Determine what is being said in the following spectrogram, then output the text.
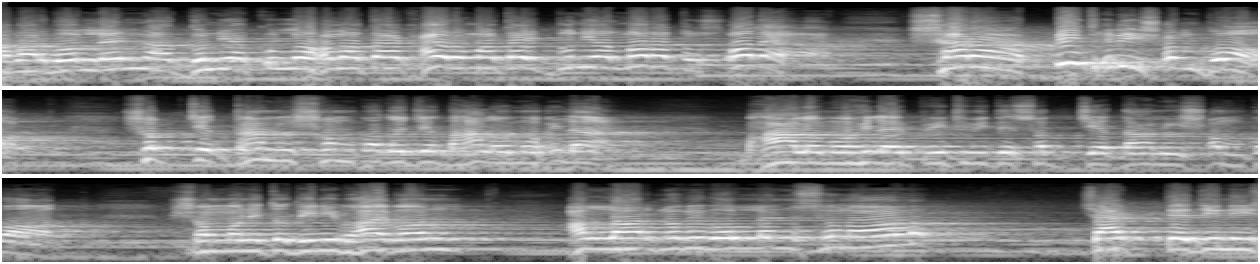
আবার বললেন না দুনিয়া কুল্ল মাতা খায়ের মাথায় দুনিয়ার মারা তো সলে সারা পৃথিবী সম্পদ। সবচেয়ে দামি সম্পদ হচ্ছে ভালো মহিলা। ভালো মহিলা এই পৃথিবীতে সবচেয়ে দামি সম্পদ। সম্মানিত দিনী ভাই বোন আল্লাহর নবী বললেন, শোনো, চারটে জিনিস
